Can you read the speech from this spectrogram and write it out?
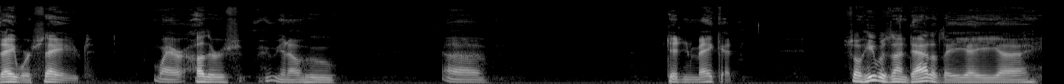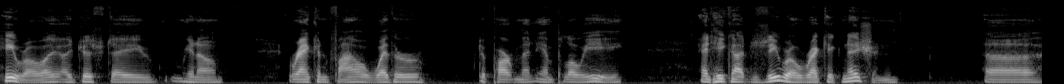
they were saved. Where others, you know, who uh, didn't make it. So he was undoubtedly a uh, hero, a, a, just a, you know, rank and file weather department employee, and he got zero recognition uh,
